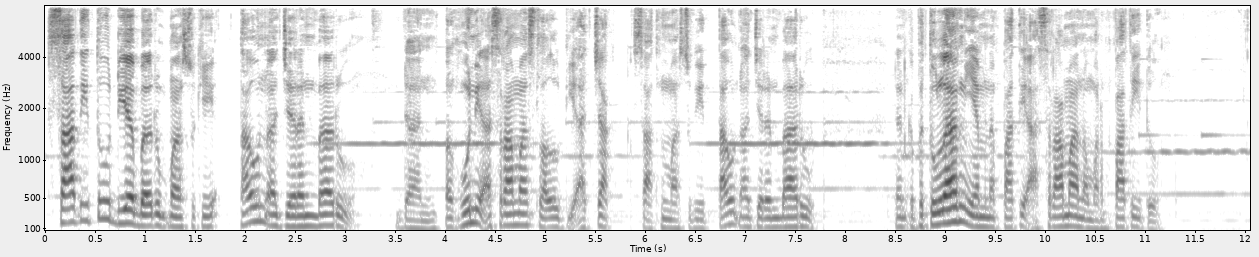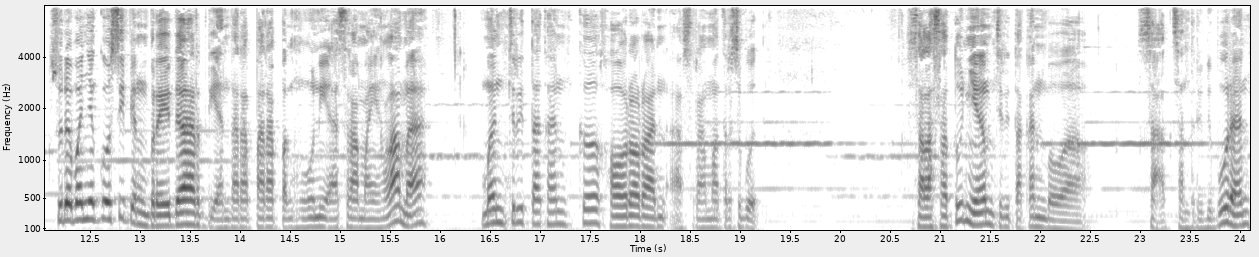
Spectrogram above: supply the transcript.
Saat itu dia baru memasuki tahun ajaran baru dan penghuni asrama selalu diacak saat memasuki tahun ajaran baru. Dan kebetulan ia menempati asrama nomor 4 itu. Sudah banyak gosip yang beredar di antara para penghuni asrama yang lama menceritakan kehororan asrama tersebut. Salah satunya menceritakan bahwa saat santri liburan,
